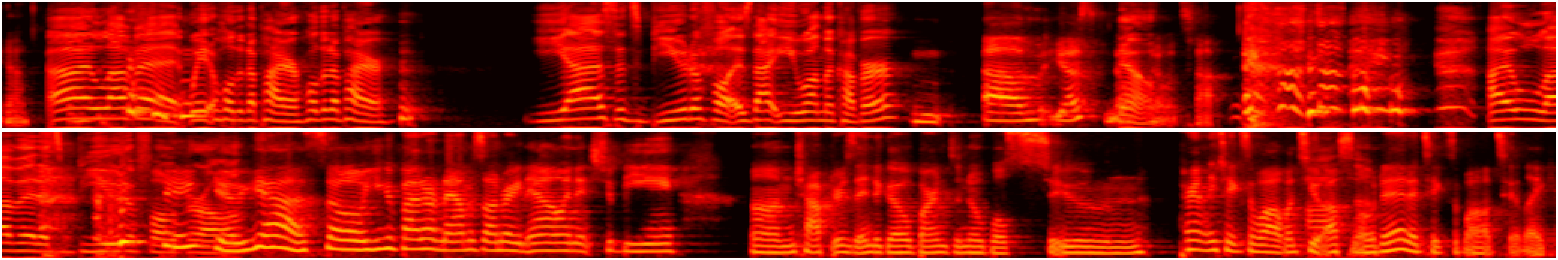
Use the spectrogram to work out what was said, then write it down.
Yeah. I love it. Wait hold it up higher. Hold it up higher yes it's beautiful is that you on the cover um yes no no, no it's not I love it. It's beautiful, Thank girl. You. Yeah. So you can find it on Amazon right now, and it should be um, chapters Indigo, Barnes and Noble soon. Apparently, takes a while once you awesome. upload it. It takes a while to like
